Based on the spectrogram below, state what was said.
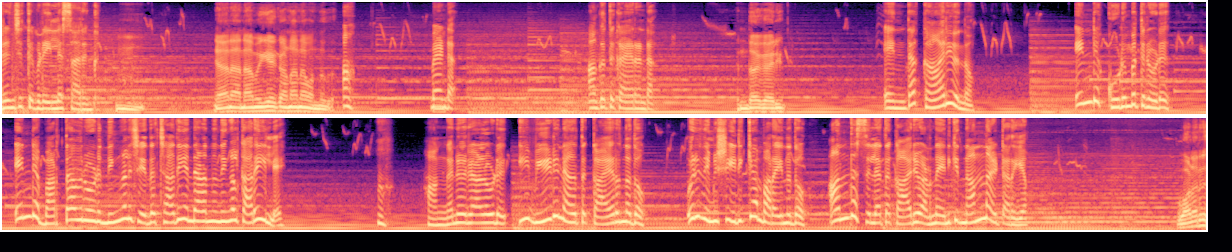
രഞ്ജിത്ത് ഇവിടെ ഇല്ല സാരംഗ് ഞാൻ അനാമികയെ കാണാനാ വന്നത്. ആ വേണ്ട. അകത്ത് കയറണ്ട. എന്താ കാര്യം? എന്താ കാര്യമെന്നോ? എന്റെ കുടുംബത്തിനോട് എന്റെ ഭർത്താവിനോട് നിങ്ങൾ ചെയ്ത ചതി എന്താണെന്ന് നിങ്ങൾക്കറിയില്ലേ? അങ്ങനെ ഒരാളോട് ഈ വീടിനകത്ത് കയറുന്നതോ ഒരു നിമിഷം ഇരിക്കാൻ പറയുന്നതോ അന്തസ്സില്ലാത്ത കാര്യമാണെന്ന് എനിക്ക് നന്നായിട്ട് അറിയാം വളരെ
